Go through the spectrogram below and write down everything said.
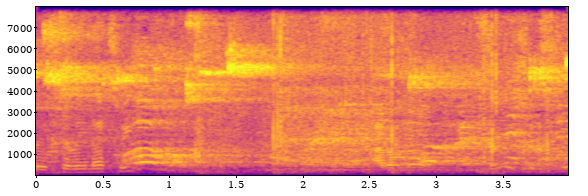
plays Philly next week? Oh! I don't know.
